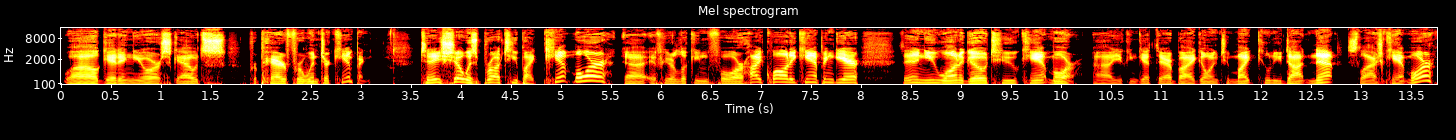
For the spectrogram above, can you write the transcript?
while getting your scouts prepared for winter camping. Today's show is brought to you by Campmor. Uh, if you're looking for high quality camping gear, then you want to go to Campmor. Uh, you can get there by going to mikecooney.net slash Campmor,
